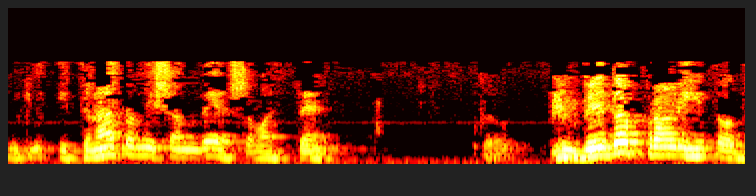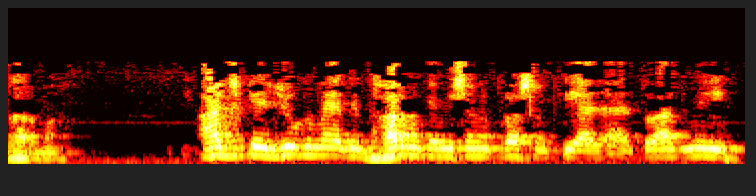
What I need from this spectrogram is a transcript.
लेकिन इतना तो निसंदेह समझते हैं। तो वेद प्राण ही तो धर्म। आज के युग में यदि धर्म के विषय में प्रश्न किया जाए तो आदमी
